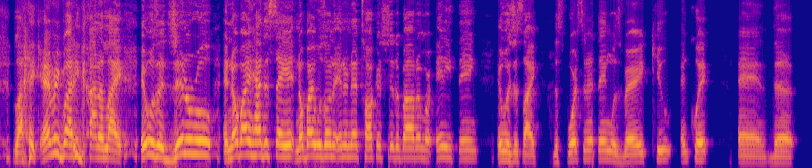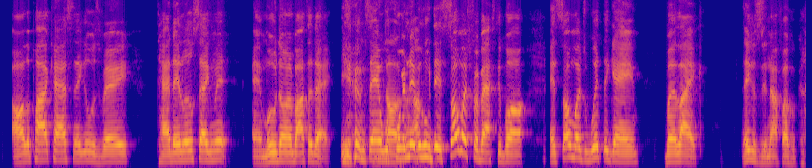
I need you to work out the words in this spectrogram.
like everybody kind of like it was a general, and nobody had to say it. Nobody was on the internet talking shit about him or anything. It was just like the sports center thing was very cute and quick, and the all the podcast nigga was very had their little segment and moved on about the day. You know what I'm saying? Dog, For a nigga I- who did so much for basketball and so much with the game, but like niggas did not fuck with cuz.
